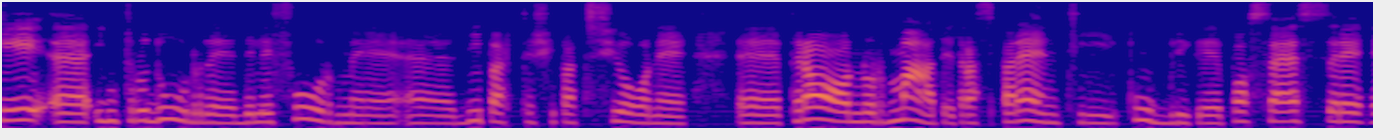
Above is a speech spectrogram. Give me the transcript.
che eh, introdurre delle forme eh, di partecipazione eh, però normate, trasparenti, pubbliche, possa essere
